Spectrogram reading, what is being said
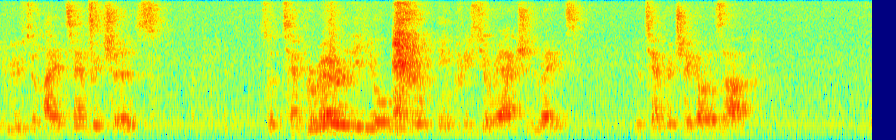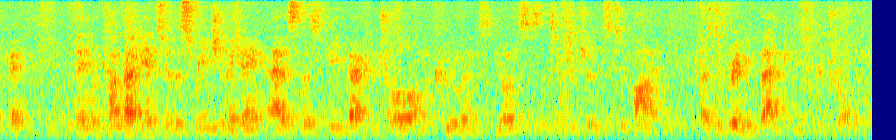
You move to higher temperatures. So temporarily you'll, you'll increase your reaction rate. Your temperature goes up. Okay? Then you'll come back into this region again as this feedback control on the coolant notices the temperature is too high. Tries to bring you back into control again.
